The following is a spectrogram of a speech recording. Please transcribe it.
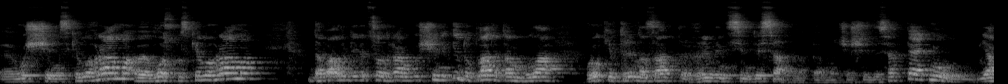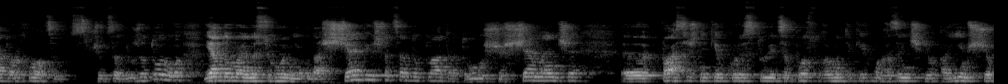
е, вощини з кілограма, воску з кілограма, давали 900 грам вощини, і доплата там була років 3 назад гривень 70, напевно, чи 65. Ну, я порахував, це, що це дуже дорого. Я думаю, на сьогодні вона ще більша ця доплата, тому що ще менше пасічників користуються послугами таких магазинчиків, а їм, щоб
